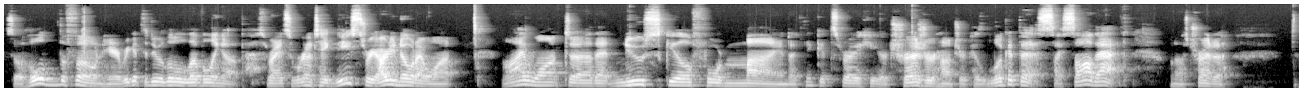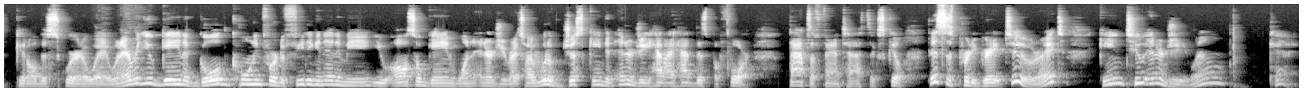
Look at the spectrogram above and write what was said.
So hold the phone here. We get to do a little leveling up, right? So we're going to take these three. I already know what I want. I want uh, that new skill for mind. I think it's right here, Treasure Hunter, because look at this. I saw that when I was trying to get all this squared away. Whenever you gain a gold coin for defeating an enemy, you also gain one energy, right? So I would have just gained an energy had I had this before. That's a fantastic skill. This is pretty great too, right? Gain two energy. Well, okay.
